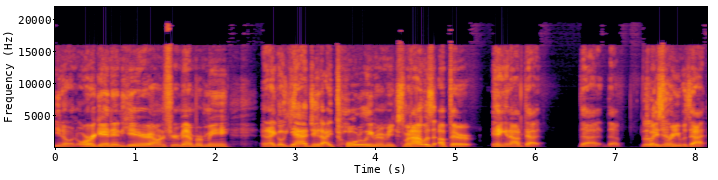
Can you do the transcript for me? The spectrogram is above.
you know, in Oregon and here. I don't know if you remember me." And I go, "Yeah, dude, I totally remember you because when I was up there hanging out at that that that The- place yeah. where he was at,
